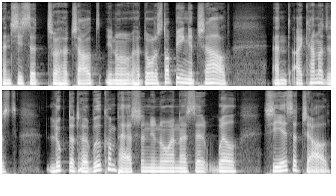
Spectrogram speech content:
and she said to her child, you know, her daughter, stop being a child. And I kind of just looked at her with compassion, you know, and I said, well, she is a child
